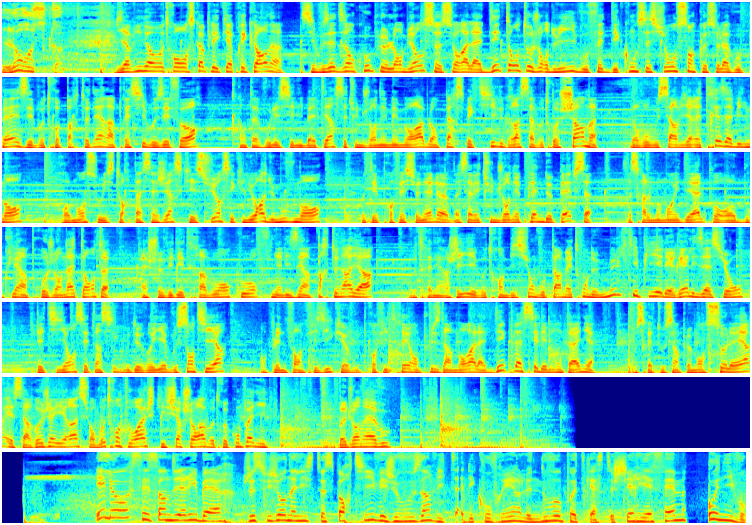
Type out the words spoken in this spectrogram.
L'horoscope. Bienvenue dans votre horoscope les Capricornes. Si vous êtes en couple, l'ambiance sera la détente aujourd'hui, vous faites des concessions sans que cela vous pèse et votre partenaire apprécie vos efforts. Quant à vous les célibataires, c'est une journée mémorable en perspective grâce à votre charme dont vous vous servirez très habilement. Romance ou histoire passagère, ce qui est sûr, c'est qu'il y aura du mouvement. Côté professionnel, bah, ça va être une journée pleine de peps. Ça sera le moment idéal pour boucler un projet en attente, achever des travaux en cours, finaliser un partenariat. Votre énergie et votre ambition vous permettront de multiplier les réalisations. Pétillant, c'est ainsi que vous devriez vous sentir. En pleine forme physique, vous profiterez en plus d'un moral à déplacer les montagnes. Vous serez tout simplement solaire et ça rejaillira sur votre entourage qui cherchera votre compagnie. Bonne journée à vous Hello, c'est Sandy Ribert. Je suis journaliste sportive et je vous invite à découvrir le nouveau podcast Chéri FM Haut Niveau.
